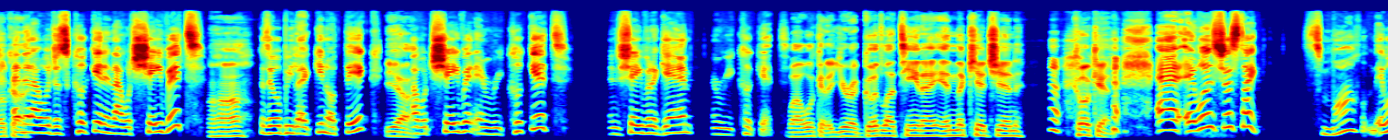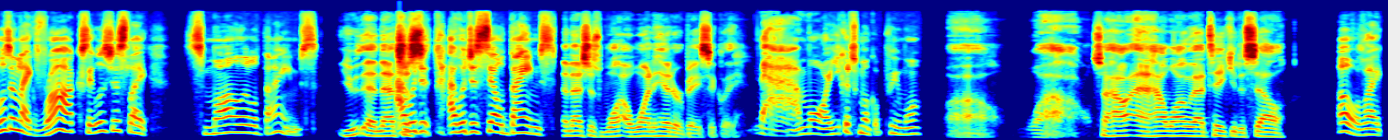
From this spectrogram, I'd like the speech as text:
Okay. And then I would just cook it and I would shave it uh huh. because it would be like, you know, thick. Yeah. I would shave it and recook it and shave it again and recook it. Well, look at it. You're a good Latina in the kitchen cooking. And it was just like small. It wasn't like rocks. It was just like small little dimes. You and that's I would just, just I would just sell dimes. and that's just one a one hitter basically. Nah, more. You could smoke a primo. Wow. Wow. So how and how long would that take you to sell? Oh, like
